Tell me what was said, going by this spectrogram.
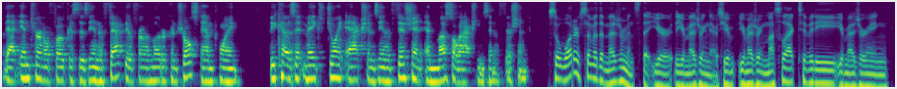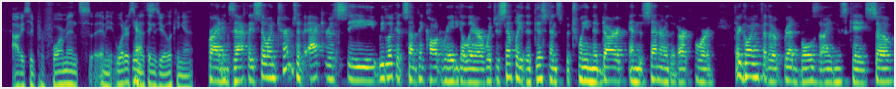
that internal focus is ineffective from a motor control standpoint because it makes joint actions inefficient and muscle actions inefficient. So, what are some of the measurements that you're that you're measuring there? So, you're, you're measuring muscle activity. You're measuring obviously performance. I mean, what are some yes. of the things you're looking at? Right, exactly. So, in terms of accuracy, we look at something called radial error, which is simply the distance between the dart and the center of the dartboard. They're going for the red bullseye in this case. So,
